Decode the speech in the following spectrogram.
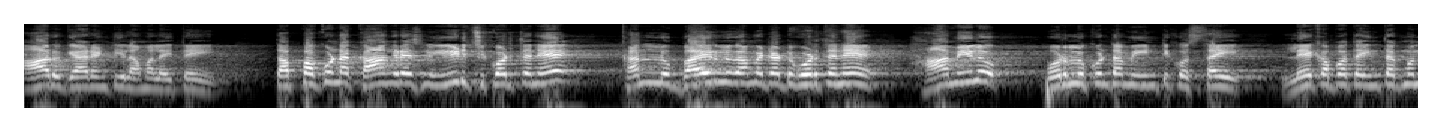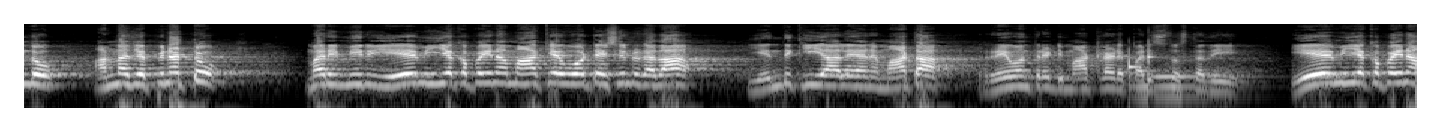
ఆరు గ్యారంటీలు అమలైతాయి. తప్పకుండా కాంగ్రెస్ను ఈడ్చి కొడితేనే కళ్ళు బైర్లు కమ్మేటట్టు కొడితేనే హామీలు పొర్లుకుంటా మీ ఇంటికి వస్తాయి. లేకపోతే ఇంతకుముందు అన్న చెప్పినట్టు మరి మీరు ఏమి ఇయ్యకపోయినా మాకే ఓటేసిండ్రు కదా. ఎందుకు ఇయ్యాలి అనే మాట రేవంత్ రెడ్డి మాట్లాడే పరిస్థితి వస్తుంది. ఏమి ఇయ్యకపోయినా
